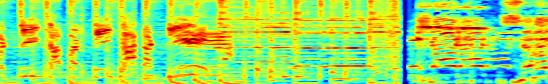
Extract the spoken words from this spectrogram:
झापट्टी समय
